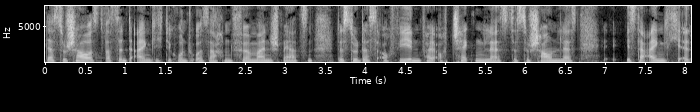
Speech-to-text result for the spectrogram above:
dass du schaust, was sind eigentlich die Grundursachen für meine Schmerzen, dass du das auf jeden Fall auch checken lässt, dass du schauen lässt, ist da eigentlich äh,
